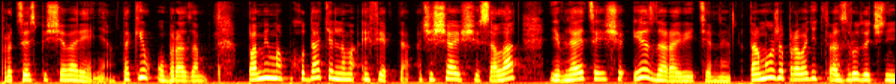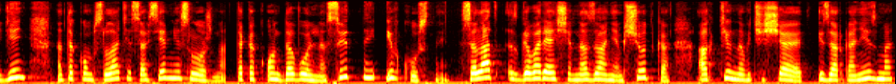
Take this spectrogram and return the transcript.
процесс пищеварения. Таким образом, помимо похудательного эффекта, очищающий салат является еще и оздоровительным. К тому же проводить разгрузочный день на таком салате совсем не сложно, так как он довольно сытный и вкусный. Салат с говорящим названием щетка активно вычищает из организма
